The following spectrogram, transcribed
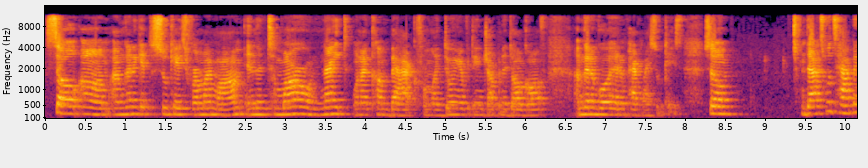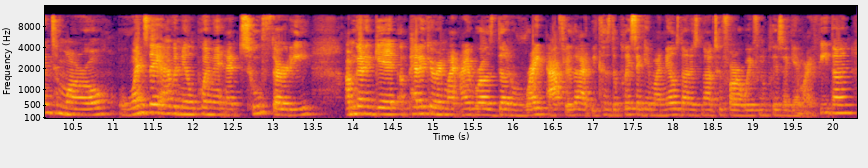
So um, I'm gonna get the suitcase from my mom and then tomorrow night when I come back from like doing everything, dropping the dog off, I'm gonna go ahead and pack my suitcase. So that's what's happening tomorrow. Wednesday I have a nail appointment at 2.30. I'm gonna get a pedicure and my eyebrows done right after that because the place I get my nails done is not too far away from the place I get my feet done.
